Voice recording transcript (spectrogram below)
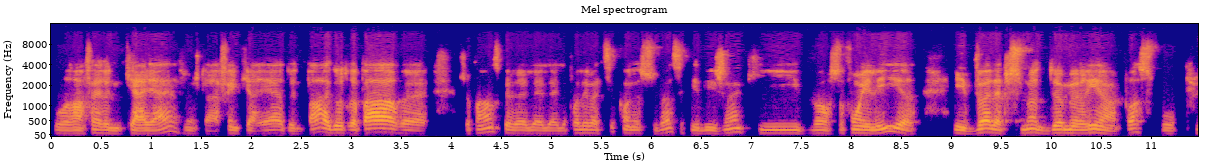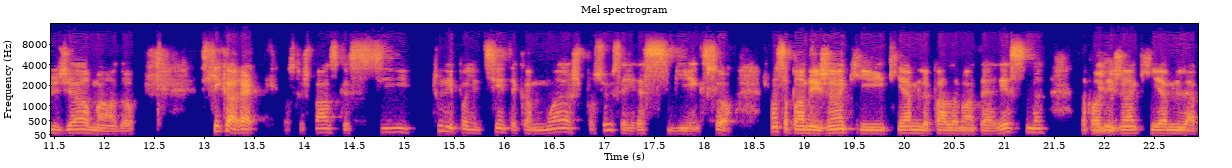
pour en faire une carrière. J'étais à la fin de carrière d'une part. Et d'autre part, euh, je pense que la problématique qu'on a souvent, c'est qu'il y a des gens qui vont, se font élire et veulent absolument demeurer en poste pour plusieurs mandats. Ce qui est correct. Parce que je pense que si tous les politiciens étaient comme moi, je ne suis pas sûr que ça irait si bien que ça. Je pense que ça prend des gens qui, aiment le parlementarisme, ça prend des mm-hmm. gens qui aiment la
